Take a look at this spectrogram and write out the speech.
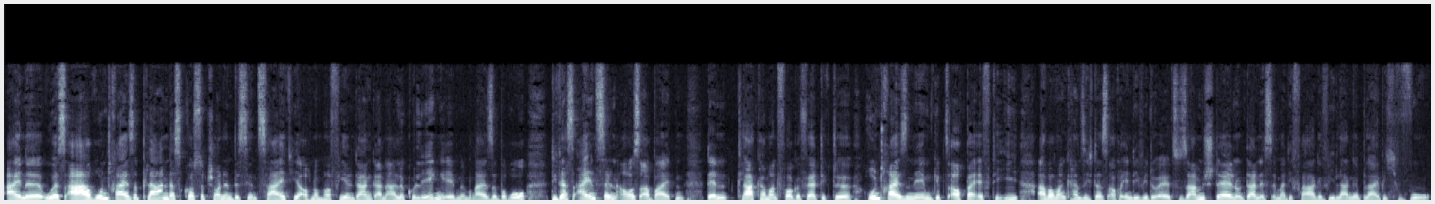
eine USA-Rundreiseplan. Das kostet schon ein bisschen Zeit. Hier auch nochmal vielen Dank an alle Kollegen eben im Reisebüro, die das einzeln ausarbeiten. Denn klar kann man vorgefertigte Rundreisen nehmen, gibt's auch bei FTI, aber man kann sich das auch individuell zusammenstellen und dann ist immer die Frage, wie lange bleibe ich wo.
